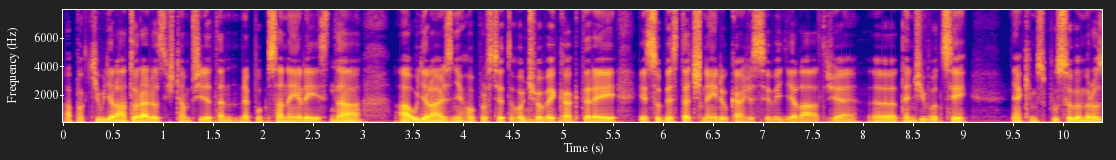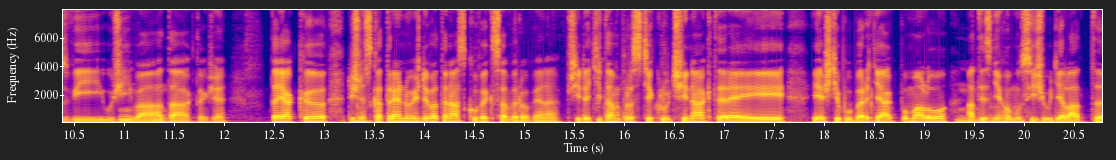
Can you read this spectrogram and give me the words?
a pak ti udělá to radost, když tam přijde ten nepopsaný list mm. a, mhm. a uděláš z něho prostě toho mhm. člověka, který je soběstačný, dokáže si vydělat, že uh, ten život si nějakým způsobem rozvíjí, užívá mm. a mhm. tak, takže to je jak, eh, když dneska trénuješ 19 v Exaverově, ne? Přijde ti tam no. prostě klučina, který je ještě puberták pomalu mm. a ty z něho musíš udělat uh,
